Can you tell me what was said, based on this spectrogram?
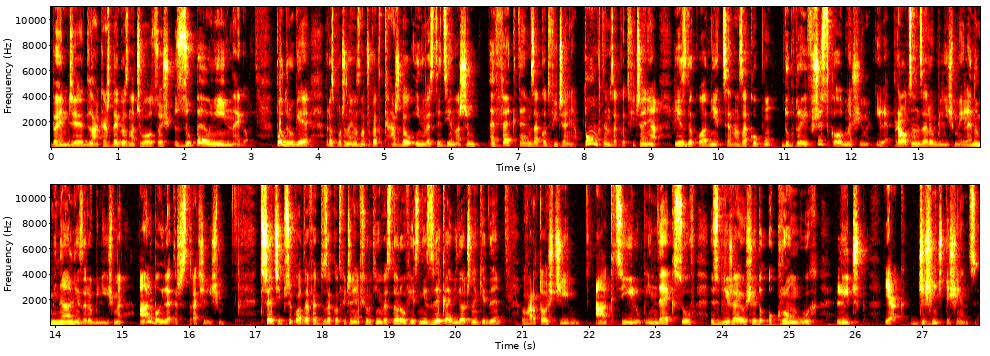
będzie dla każdego znaczyło coś zupełnie innego. Po drugie, rozpoczynając na przykład każdą inwestycję, naszym efektem zakotwiczenia, punktem zakotwiczenia jest dokładnie cena zakupu, do której wszystko odnosimy. Ile procent zarobiliśmy, ile nominalnie zarobiliśmy, albo ile też straciliśmy. Trzeci przykład efektu zakotwiczenia wśród inwestorów jest niezwykle widoczny, kiedy wartości akcji lub indeksów zbliżają się do okrągłych liczb, jak 10 tysięcy,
